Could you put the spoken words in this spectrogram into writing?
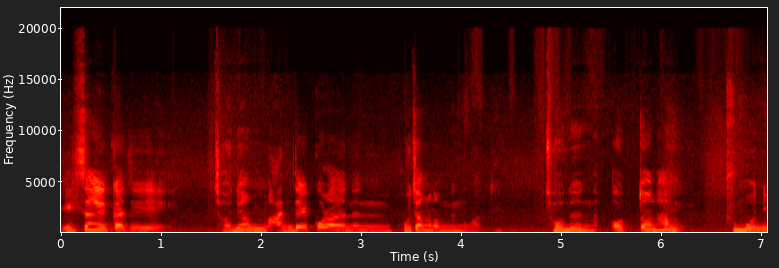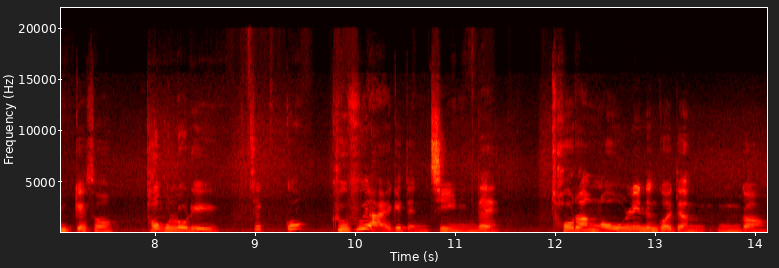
일상에까지 전염 안 될 거라는 보장은 없는 것 같아요. 저는 어떤 한 부모님께서 더글로리 찍고 그 후에 알게 된 지인인데 저랑 어울리는 거에 대한 뭔가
